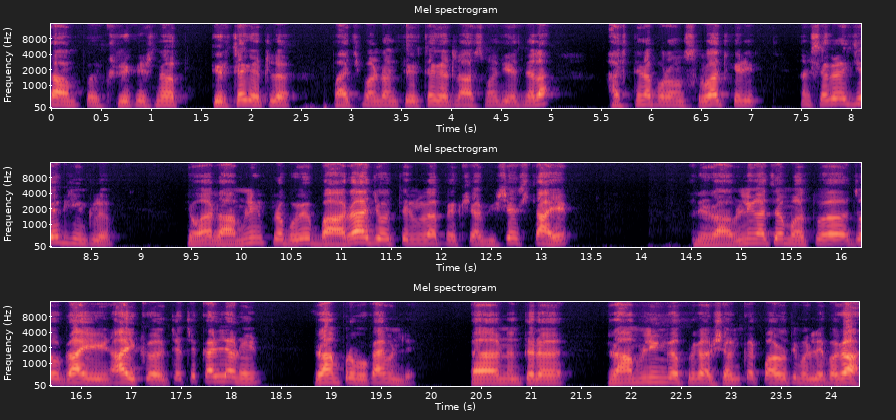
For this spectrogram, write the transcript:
राम श्रीकृष्ण तीर्थ घेतलं. पाचपांडवांनी तीर्थ घेतलं. अस्मद यज्ञाला हस्तिनापुरावरून सुरुवात केली. आणि सगळं जग जिंकलं. तेव्हा रामलिंग प्रभू हे बारा ज्योतिर्लिंगापेक्षा विशेषता आहे. आणि रामलिंगाचं महत्त्व जो गायन ऐकन त्याचं कल्याण होईल. रामप्रभू काय म्हणले? त्यानंतर रामलिंग प्रकार शंकर पार्वती म्हणले बघा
